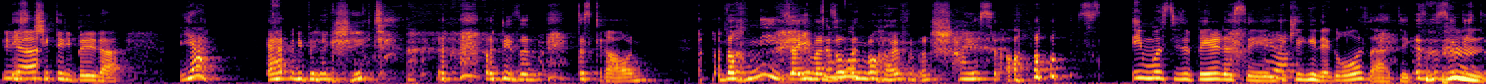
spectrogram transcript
Ja. ich schick dir die Bilder. Ja, er hat mir die Bilder geschickt und die sind das Grauen. Noch nie sah jemand so unbeholfen und scheiße aus. Ich muss diese Bilder sehen, Ja. die klingen ja großartig. Es ist, wirklich,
